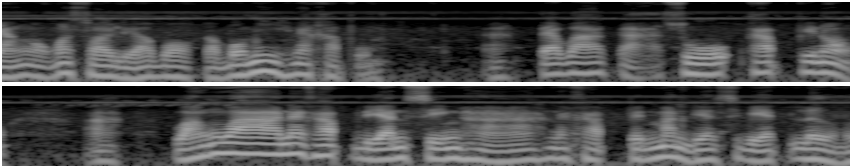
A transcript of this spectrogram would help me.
หยังออกมาซอยเหลือบอกกับบ่มีนะครับผม แต่ว่ากะสู้ครับพี่น้องอหวังว่านะครับเดือนสิงหานะครับเป็นมั่นเดือนสิบเอ็ดเริ่ม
